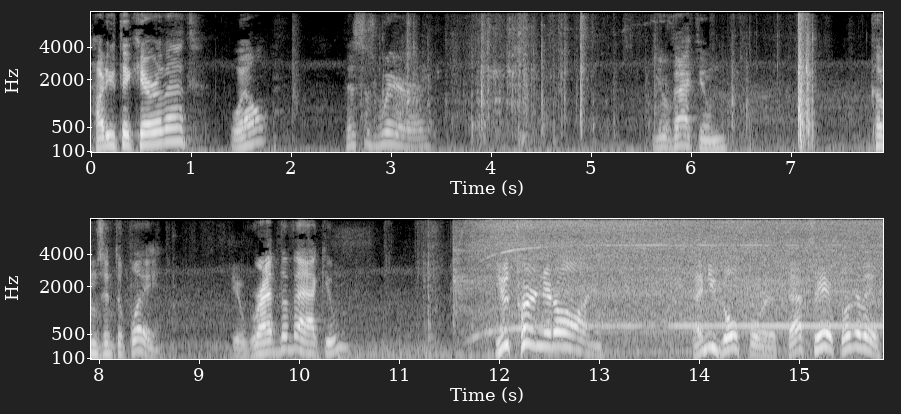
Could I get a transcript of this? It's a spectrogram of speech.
How do you take care of that? Well, this is where your vacuum comes into play. You grab the vacuum, you turn it on, and you go for it. That's it. Look at this.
